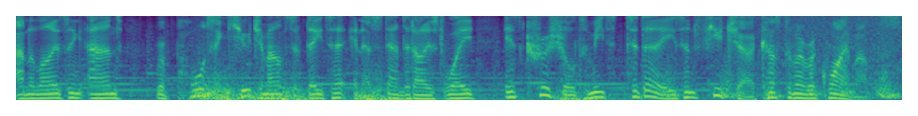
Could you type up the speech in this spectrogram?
analyzing and reporting huge amounts of data in a standardized way is crucial to meet today's and future customer requirements.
